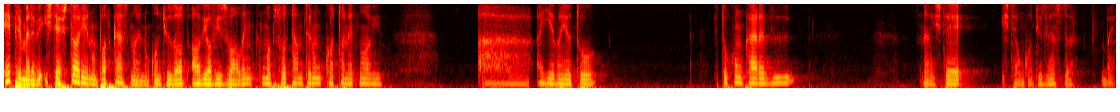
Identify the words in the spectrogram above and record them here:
é a primeira vez, isto é história num podcast, não é? Num conteúdo au- audiovisual em que uma pessoa está a meter um cotonete no ouvido. Ah, aí é bem, eu estou. Eu estou com cara de. Não, isto é, isto é um conteúdo vencedor. Bem,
